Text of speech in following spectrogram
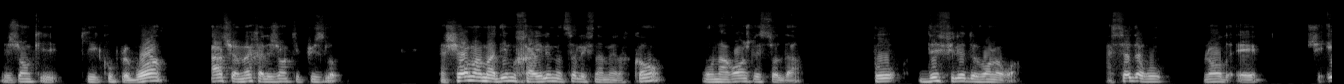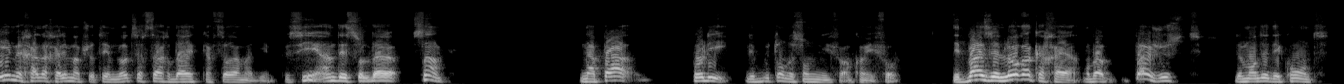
les gens qui, qui coupent le bois, les gens qui puisent l'eau. Quand on arrange les soldats pour défiler devant le roi, l'ordre est que si un des soldats simples n'a pas poli les boutons de son uniforme comme il faut, on va pas juste demander des comptes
